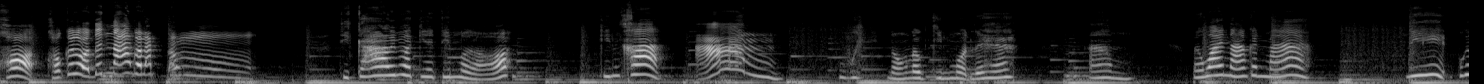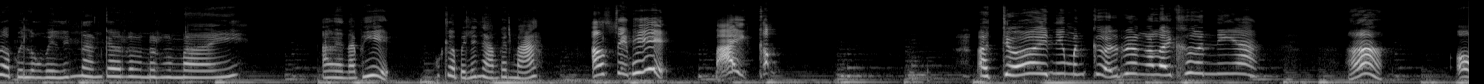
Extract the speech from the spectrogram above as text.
พ่อขอกระโดดเล่นน้ำกันนะอืมทีก้าไม่มากินไอติมเหรอ กินค่ะ อ้ามอุ้ยน้องเรากินหมดเลยแฮะ อ้ามไปว่ายน้ำกันมา นี่พวกเราไปลงไปเล่นน้ำกันไหม อะไรนะพี่ พวกเราไปเล่นน้ำกันมะเอาสิพี่ ไปกับอาเจยนี่มันเกิดเรื่องอะไรขึ้นเนี่ย ฮะ โอ้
